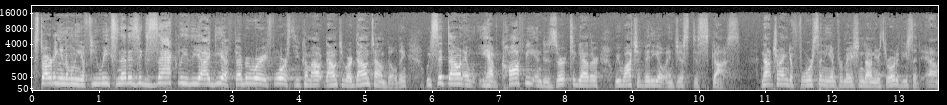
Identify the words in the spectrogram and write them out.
starting in only a few weeks, and that is exactly the idea. February 4th, you come out down to our downtown building. We sit down and we have coffee and dessert together. We watch a video and just discuss. Not trying to force any information down your throat. If you said, yeah,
